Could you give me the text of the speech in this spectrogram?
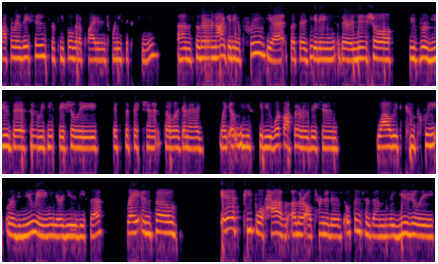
authorization for people that applied in 2016. Um, so they're not getting approved yet, but they're getting their initial, we've reviewed this and we think facially it's sufficient. So we're going to like at least give you work authorization while we complete reviewing your U visa, right? And so if people have other alternatives open to them, they usually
